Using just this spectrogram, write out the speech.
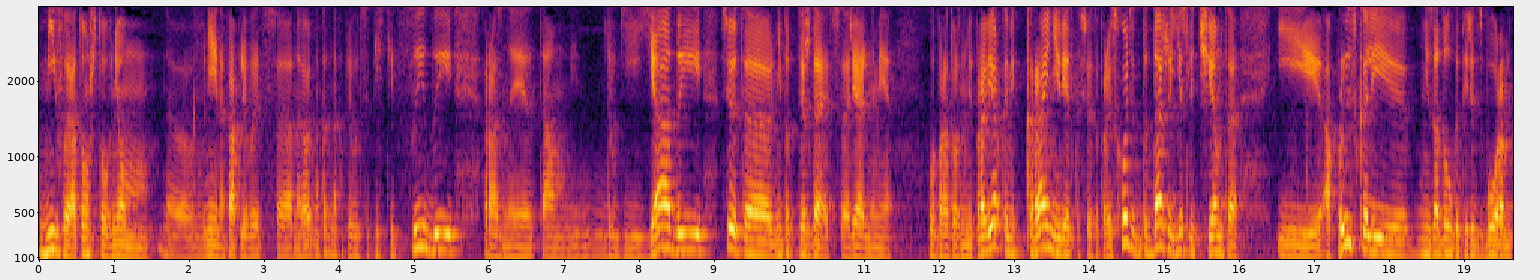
Мифы о том, что в нем, э, в ней накапливается, накапливаются пестициды, разные там другие яды, все это не подтверждается реальными лабораторными проверками. Крайне редко все это происходит. Да даже если чем-то и опрыскали незадолго перед сбором,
